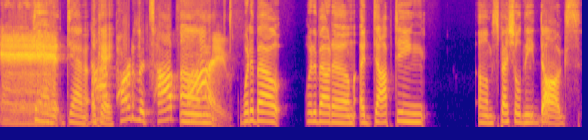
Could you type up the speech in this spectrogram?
Damn it! Damn it! Okay. part of the top Um, five. What about what about um adopting um special need dogs?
